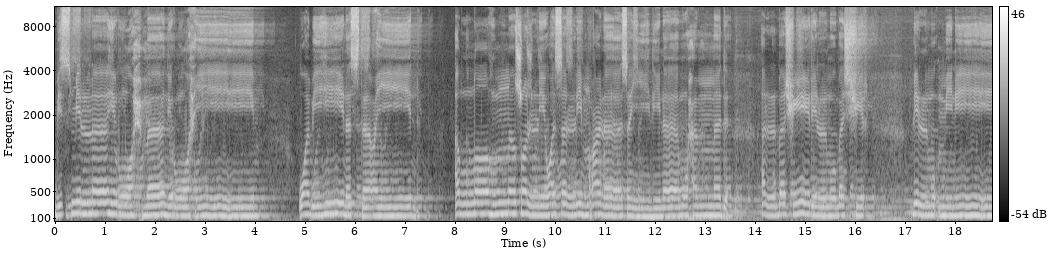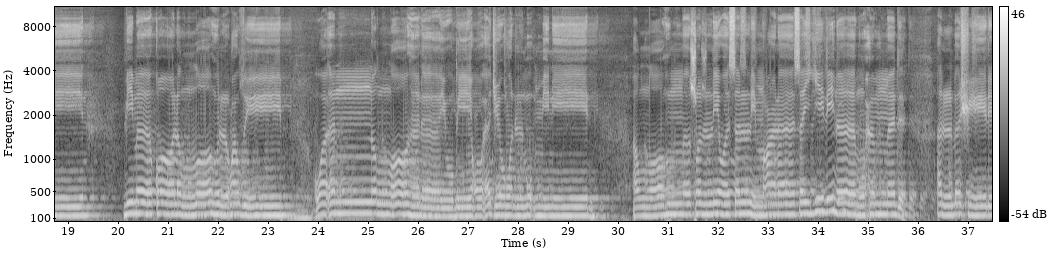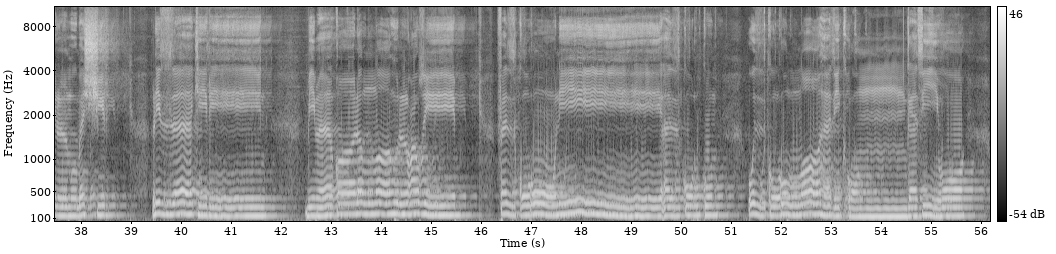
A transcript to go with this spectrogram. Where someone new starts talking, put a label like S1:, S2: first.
S1: بسم الله الرحمن الرحيم. وبه نستعين. اللهم صل وسلم على سيدنا محمد البشير المبشر للمؤمنين. بما قال الله العظيم وأن الله لا يضيع أجر المؤمنين. اللهم صل وسلم على سيدنا محمد البشير المبشر للذاكرين بما قال الله العظيم فاذكروني أذكركم اذكروا الله ذكرا كثيرا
